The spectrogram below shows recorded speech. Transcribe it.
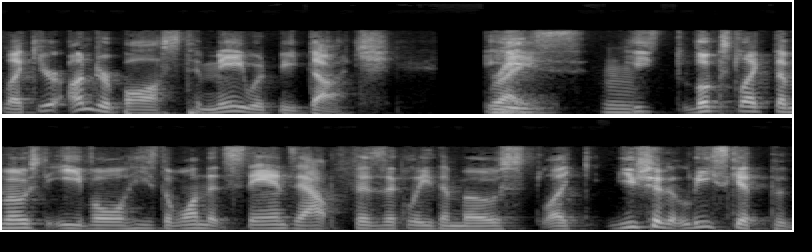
Like your underboss to me would be Dutch. Right. He's Mm. he looks like the most evil. He's the one that stands out physically the most. Like you should at least get the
